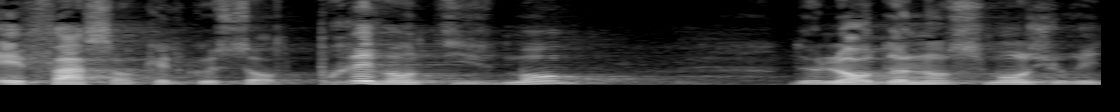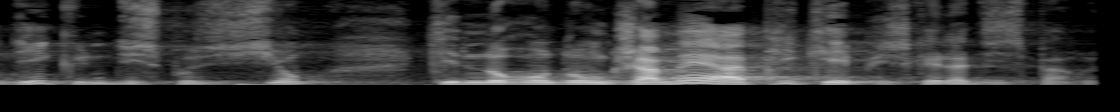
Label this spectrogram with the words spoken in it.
effacent en quelque sorte préventivement de l'ordonnancement juridique une disposition qu'ils n'auront donc jamais à appliquer puisqu'elle a disparu.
